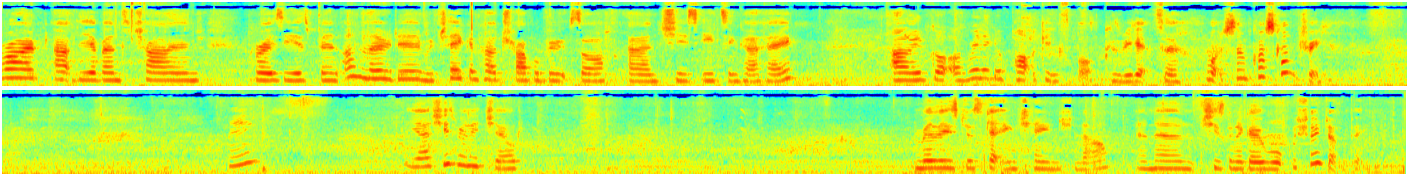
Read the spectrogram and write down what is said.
arrived at the event challenge. Rosie has been unloaded, we've taken her travel boots off and she's eating her hay. And we've got a really good parking spot because we get to watch some cross country. Hey? Yeah, she's really chilled. Millie's just getting changed now and then she's going to go walk the show jumping.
